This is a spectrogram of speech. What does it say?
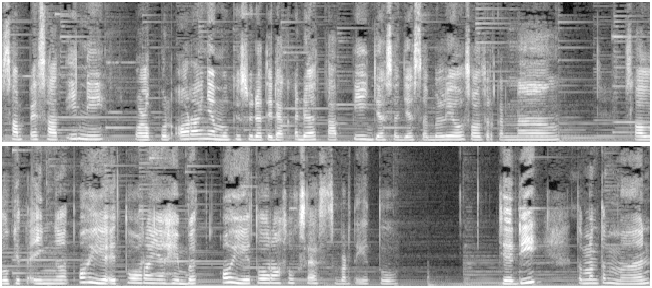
sampai saat ini walaupun orangnya mungkin sudah tidak ada tapi jasa-jasa beliau selalu terkenang. Selalu kita ingat oh iya itu orang yang hebat. Oh iya itu orang sukses. Seperti itu. Jadi teman-teman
